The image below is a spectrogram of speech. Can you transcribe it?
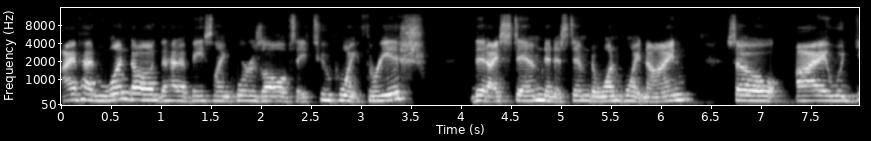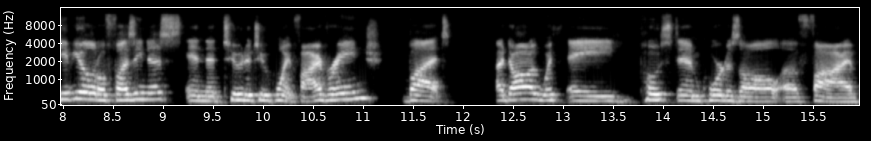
I've had one dog that had a baseline cortisol of, say, 2.3 ish that I stimmed and it stimmed to 1.9. So I would give you a little fuzziness in the 2 to 2.5 range, but a dog with a post stim cortisol of five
